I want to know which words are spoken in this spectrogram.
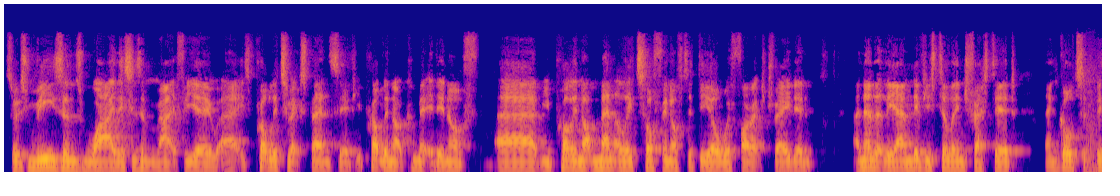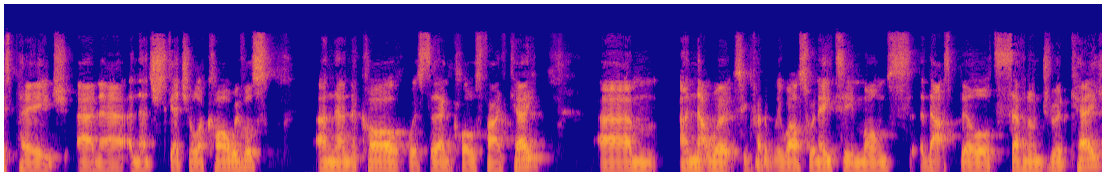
So it's reasons why this isn't right for you. Uh, it's probably too expensive. You're probably not committed enough. Uh, you're probably not mentally tough enough to deal with forex trading. And then at the end, if you're still interested, then go to this page and uh, and then schedule a call with us. And then the call was to then close 5k. Um, and that worked incredibly well. So in 18 months, that's built 700k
